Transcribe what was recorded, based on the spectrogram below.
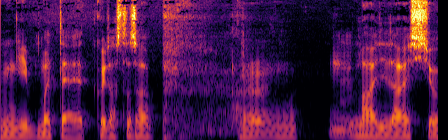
mingi mõte, et kuidas ta saab laadida asju,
